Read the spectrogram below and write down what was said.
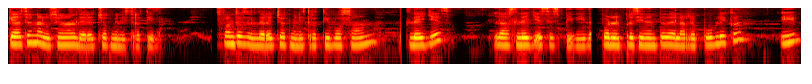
que hacen alusión al derecho administrativo. Las fuentes del derecho administrativo son leyes, las leyes expedidas por el presidente de la República y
